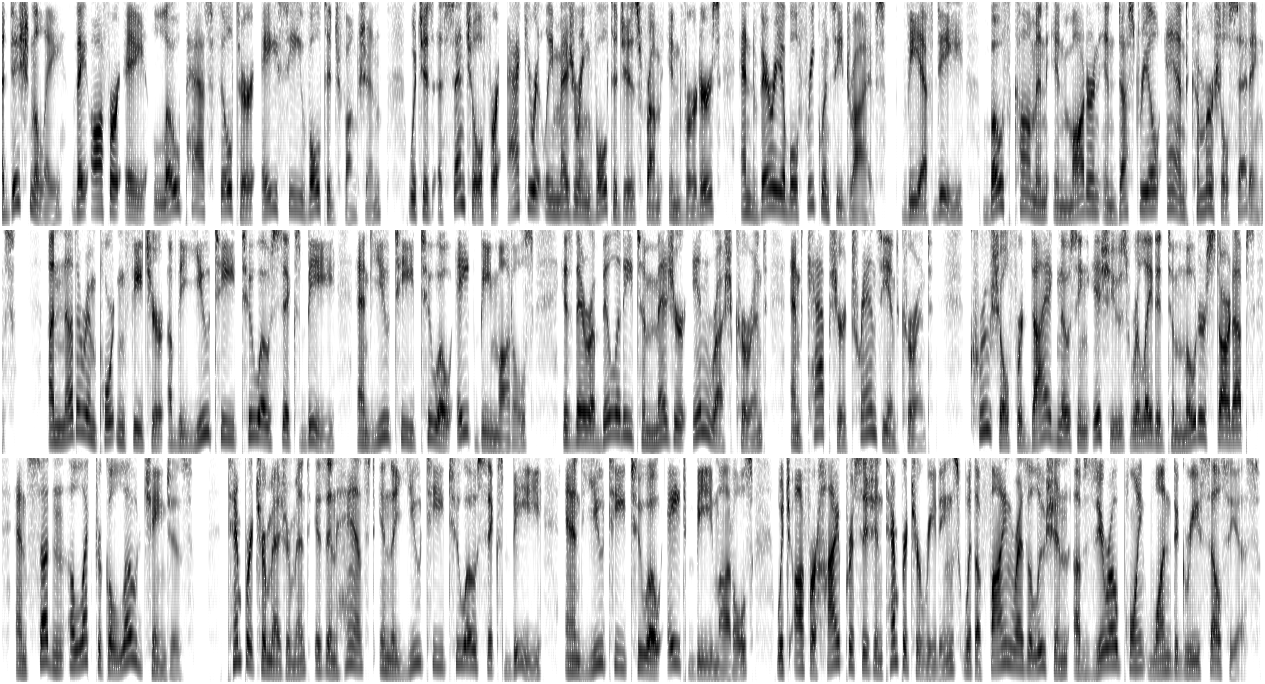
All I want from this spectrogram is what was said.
Additionally, they offer a low-pass filter AC voltage function, which is essential for accurately measuring voltages from inverters and variable frequency drives, VFD, both common in modern industrial and commercial settings. Another important feature of the UT206B and UT208B models is their ability to measure inrush current and capture transient current, crucial for diagnosing issues related to motor startups and sudden electrical load changes. Temperature measurement is enhanced in the UT206B and UT208B models, which offer high precision temperature readings with a fine resolution of 0.1 degrees Celsius.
